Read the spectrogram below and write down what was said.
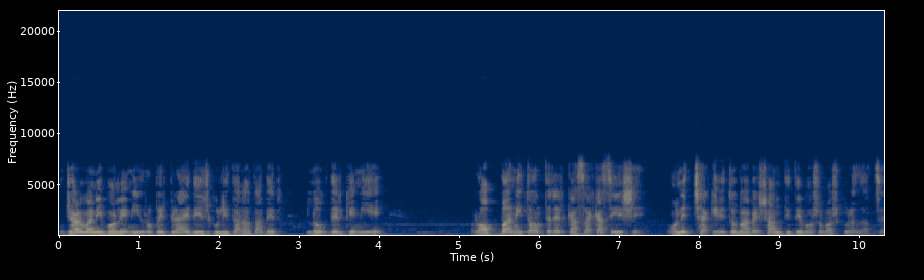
জার্মানি বলেন, ইউরোপের প্রায় দেশগুলি তারা তাদের লোকদেরকে নিয়ে রব্বানিতন্ত্রের কাছাকাছি এসে অনিচ্ছাকৃতভাবে শান্তিতে বসবাস করে যাচ্ছে।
